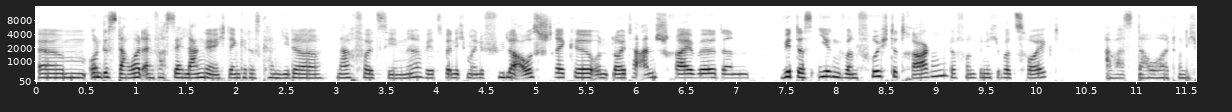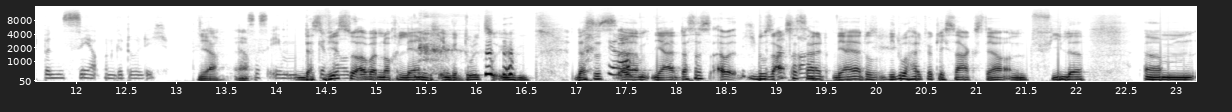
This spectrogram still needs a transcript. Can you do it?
Ähm, und es dauert einfach sehr lange. Ich denke, das kann jeder nachvollziehen. Ne? Jetzt, wenn ich meine Fühler ausstrecke und Leute anschreibe, dann wird das irgendwann Früchte tragen. Davon bin ich überzeugt. Aber es dauert und ich bin sehr ungeduldig. Ja, ja. Das ist eben. Das wirst du aber noch lernen, dich in Geduld zu üben. Das ist, ja, ähm, ja das ist, aber du sagst es halt, ja, ja, du, wie du halt wirklich sagst, ja. Und viele ähm,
